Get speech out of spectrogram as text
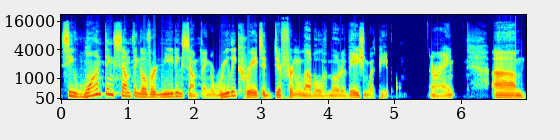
See, wanting something over needing something really creates a different level of motivation with people. All right. Um,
